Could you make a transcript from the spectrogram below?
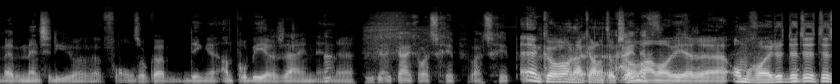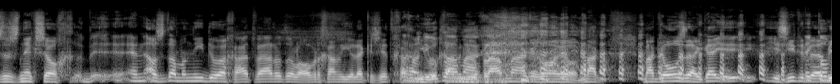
we hebben mensen die eh, voor ons ook wel dingen aan het proberen zijn. En, eh, kijken waar het schip, waar het schip. en corona kan het ook zo allemaal weer eh, omgooien. Dus, dus, dus is niks zo. En als het allemaal niet doorgaat, we hadden het al over, dan gaan we hier lekker zitten. Gaan we een nieuwe, gaan we een nieuwe plaat maken. Gewoon, joh. Maak, maak de ons uit. Kijk, je, je ziet het, we Ik kom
